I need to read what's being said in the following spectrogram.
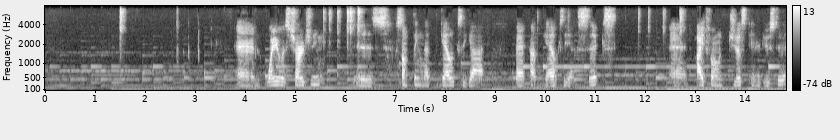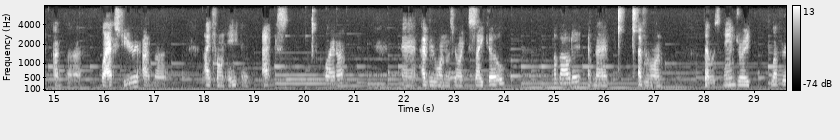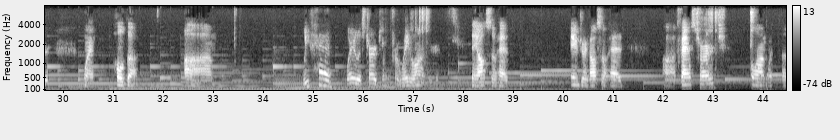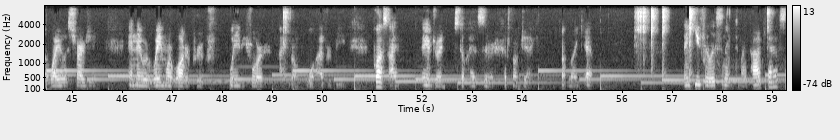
and wireless charging is something that the Galaxy got back on the Galaxy S6, and iPhone just introduced it on the last year on the iPhone 8 and X lineup, and everyone was going psycho about it, and then everyone that was an Android lover went, hold up. Um, we've had wireless charging for way longer. They also had, Android also had uh, fast charge along with the wireless charging, and they were way more waterproof way before iPhone will ever be. Plus, I, Android still has their headphone jack, unlike Apple. Thank you for listening to my podcast.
